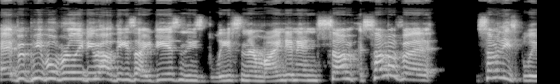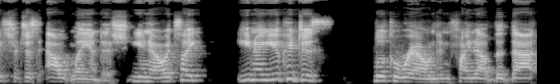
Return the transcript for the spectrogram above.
Eh, but people really do have these ideas and these beliefs in their mind. And in some some of it some of these beliefs are just outlandish. You know, it's like, you know, you could just look around and find out that that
